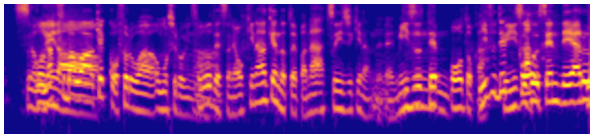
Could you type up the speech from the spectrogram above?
すごいな。夏場は結構それは面白いな。そうですね。沖縄県だとやっぱ夏い時期なんでね。水鉄砲とか水風船でやる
